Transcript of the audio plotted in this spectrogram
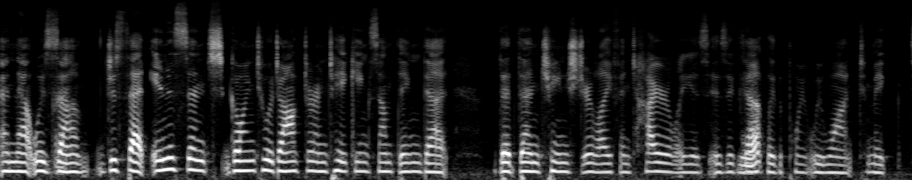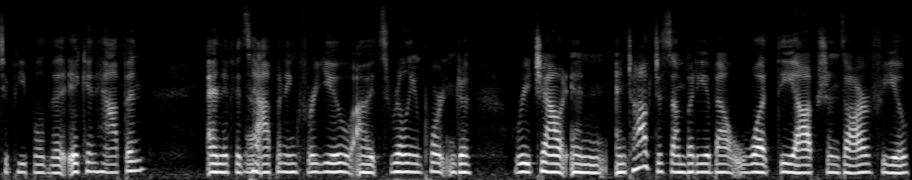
And that was right. um, just that innocent going to a doctor and taking something that that then changed your life entirely is, is exactly yep. the point we want to make to people that it can happen. And if it's yep. happening for you, uh, it's really important to reach out and, and talk to somebody about what the options are for you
